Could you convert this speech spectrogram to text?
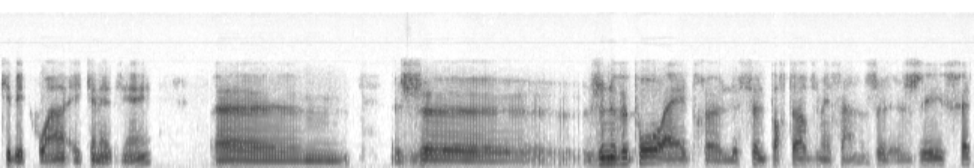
québécois et canadiens euh, je, je ne veux pas être le seul porteur du message. J'ai fait,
